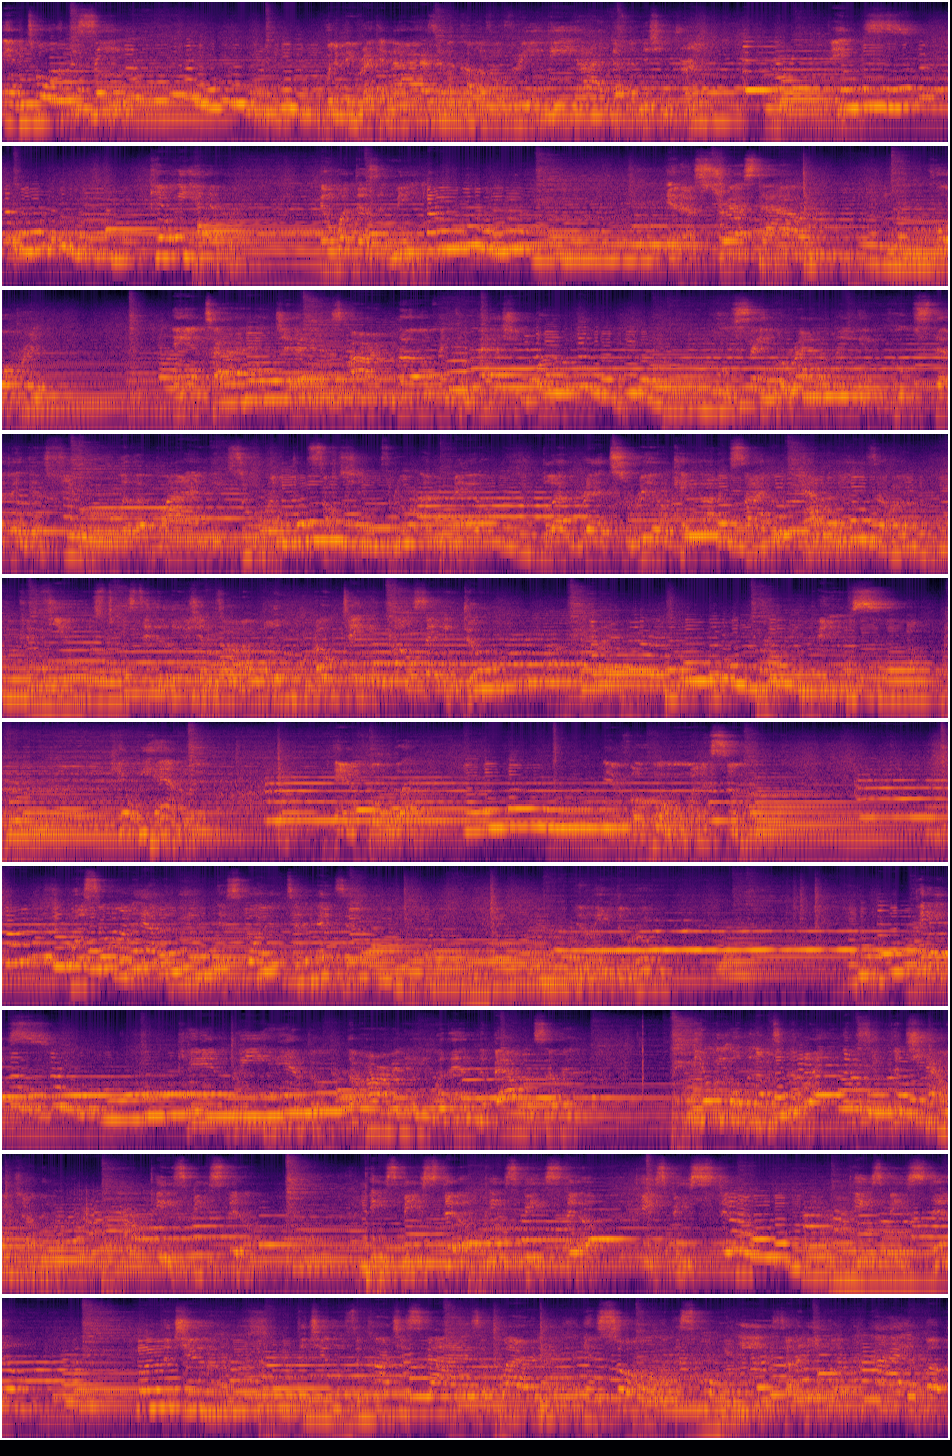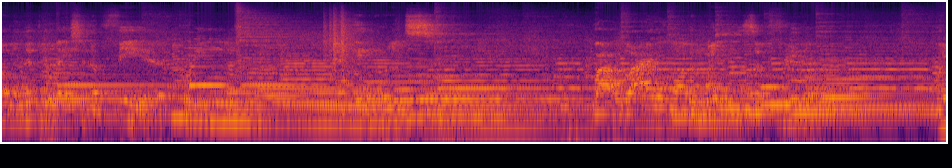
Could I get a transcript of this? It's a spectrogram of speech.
and toward the scene? Would it be recognized in a colorful 3D high definition dream? Peace. Can we handle it? And what does it mean? In a stressed out, corporate, anti-jazz, art, love, and compassion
